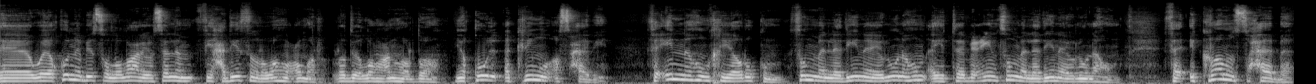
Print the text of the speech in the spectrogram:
آه ويقول النبي صلى الله عليه وسلم في حديث رواه عمر رضي الله عنه وأرضاه يقول أكرموا أصحابي فإنهم خياركم ثم الذين يلونهم أي التابعين ثم الذين يلونهم. فإكرام الصحابة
